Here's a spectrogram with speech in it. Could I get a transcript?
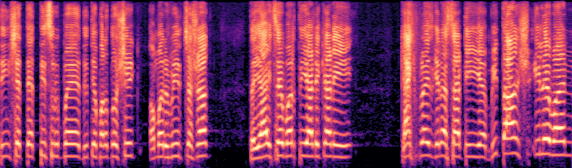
तीनशे तेहतीस रुपये द्वितीय पारितोषिक अमरवीर चषक. तर यायचे वरती या ठिकाणी. कॅश प्राईज घेण्यासाठी मितांश इलेव्हन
